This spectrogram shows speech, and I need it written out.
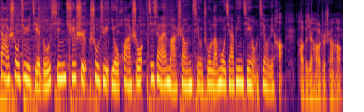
大数据解读新趋势，数据有话说。接下来马上请出栏目嘉宾金勇，金勇你好。好，大家好，主持人好。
